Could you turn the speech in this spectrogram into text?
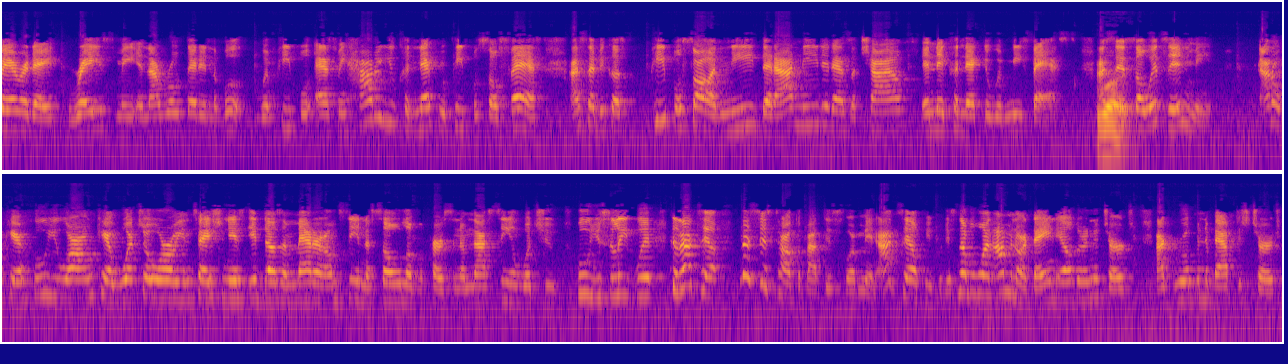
Ferriday raised me, and I wrote that in the book. When people ask me, "How do you connect with people so fast?" I said, "Because people saw a need that I needed as a child, and they connected with me fast." I Right. said, "So it's in me." I don't care who you are. I don't care what your orientation is. It doesn't matter. I'm seeing the soul of a person. I'm not seeing what you, who you sleep with. Because I tell, let's just talk about this for a minute. I tell people this. Number one, I'm an ordained elder in the church. I grew up in the Baptist church.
